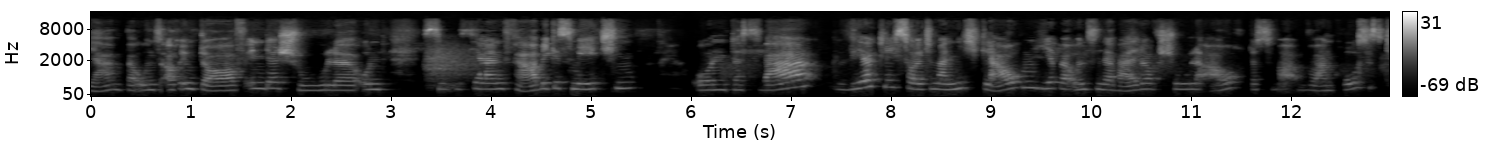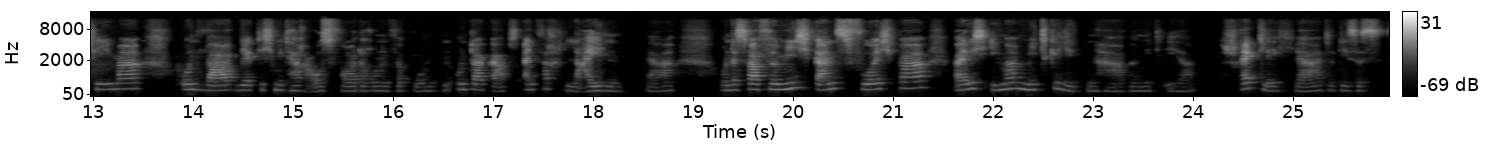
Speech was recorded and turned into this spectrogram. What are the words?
ja, bei uns auch im Dorf, in der Schule. Und sie ist ja ein farbiges Mädchen. Und das war wirklich sollte man nicht glauben, hier bei uns in der Waldorfschule auch, das war, war ein großes Thema und war wirklich mit Herausforderungen verbunden. Und da gab es einfach Leiden. Ja. Und das war für mich ganz furchtbar, weil ich immer mitgelitten habe mit ihr. Schrecklich, ja, also dieses,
